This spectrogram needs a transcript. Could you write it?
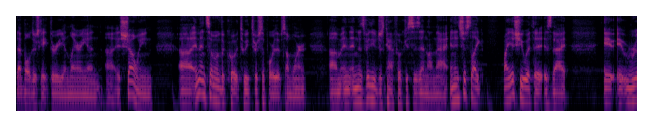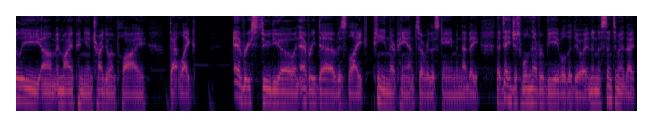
that Baldur's Gate 3 and Larian uh, is showing. Uh, and then some of the quote tweets are supportive, some weren't. Um, and, and this video just kind of focuses in on that. And it's just like, my issue with it is that it, it really, um, in my opinion, tried to imply that like every studio and every dev is like peeing their pants over this game and that they that they just will never be able to do it. And then the sentiment that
